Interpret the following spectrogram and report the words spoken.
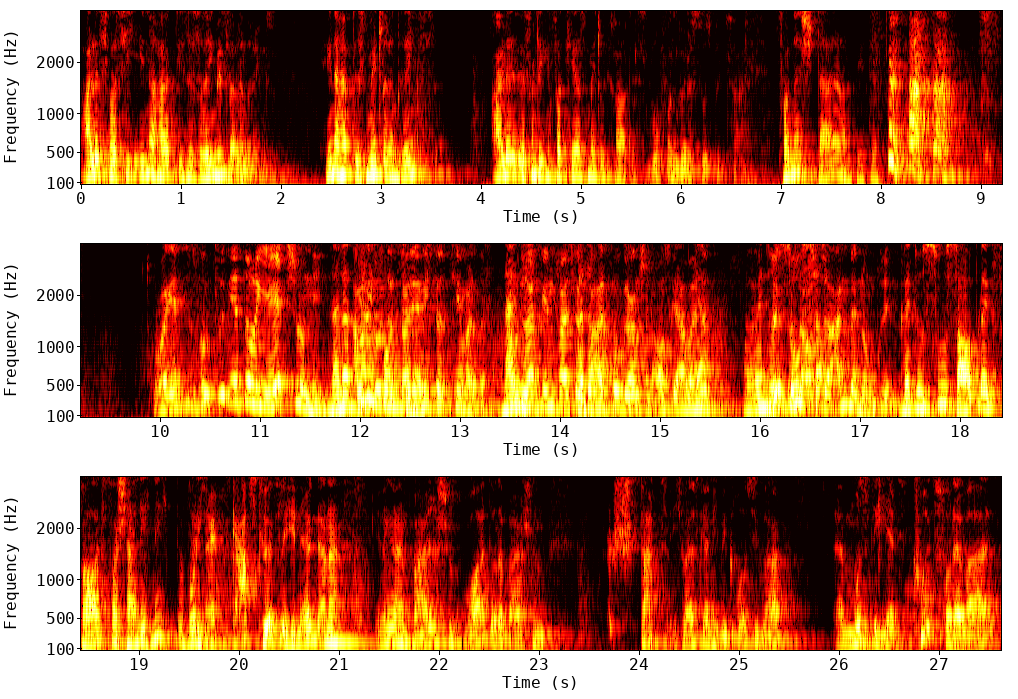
alles, was sich innerhalb dieses des Rings, mittleren Rings. innerhalb des mittleren Rings, alle öffentlichen Verkehrsmittel gratis. Wovon würdest du es bezahlen? Von den Steuern bitte. Aber jetzt, es funktioniert doch jetzt schon nicht. Nein, natürlich aber gut, das soll ja nicht das Thema sein. Nein, aber du hast jedenfalls dein also- Wahlprogramm schon ausgearbeitet. Ja, aber wenn du so es sa- zur Anwendung bringen. Wenn du so saubleck fragst, wahrscheinlich nicht. Obwohl ich, Das gab es kürzlich in, irgendeiner, in irgendeinem bayerischen Ort oder bayerischen Stadt, ich weiß gar nicht, wie groß sie war, äh, musste jetzt kurz vor der Wahl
